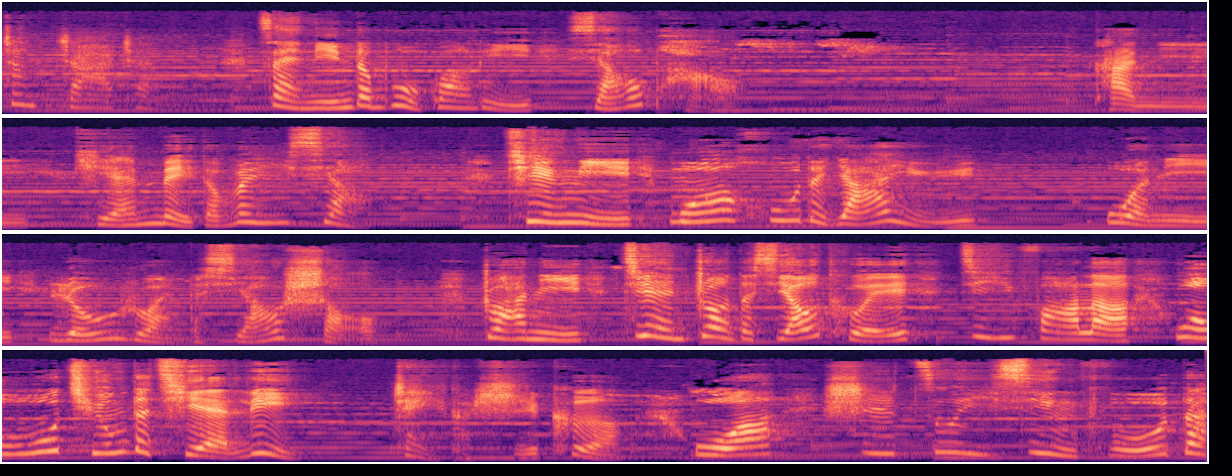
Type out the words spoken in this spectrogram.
挣扎着，在您的目光里小跑。看你甜美的微笑，听你模糊的哑语，握你柔软的小手。抓你健壮的小腿，激发了我无穷的潜力。这个时刻，我是最幸福的。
